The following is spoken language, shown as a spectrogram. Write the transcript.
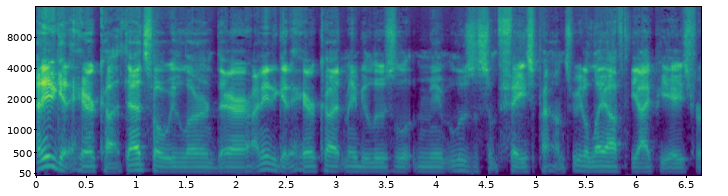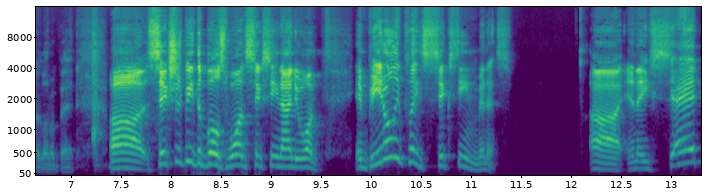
I need to get a haircut. That's what we learned there. I need to get a haircut, maybe lose maybe lose some face pounds. We got to lay off the IPAs for a little bit. Uh Sixers beat the Bulls 116-91. And Embiid only played 16 minutes. Uh and they said,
